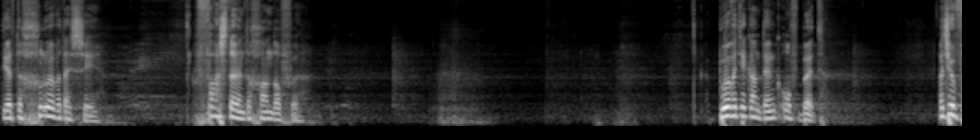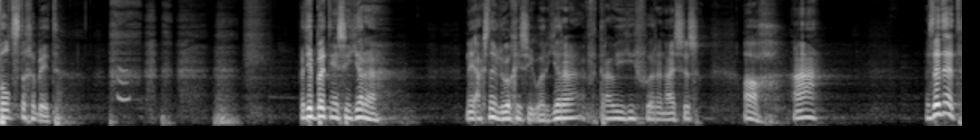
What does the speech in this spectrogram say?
deur te glo wat hy sê. Vaste en te gaan daarvoor. bo wat jy kan dink of bid. Wat jou wildste gebed? Wat jy bid en jy sê Here, nee, ek's nou logies hieroor. Here, ek vertrou U hiervoor en hy sê ag, ha. Is dit dit?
